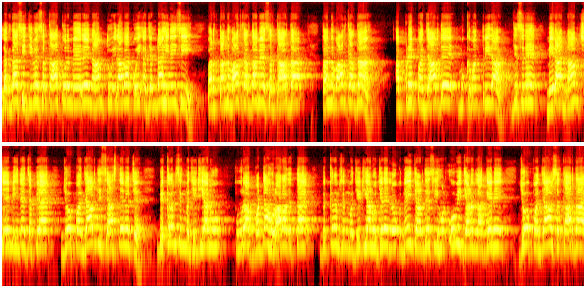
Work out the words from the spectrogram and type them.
ਲੱਗਦਾ ਸੀ ਜਿਵੇਂ ਸਰਕਾਰ ਕੋਲ ਮੇਰੇ ਨਾਮ ਤੋਂ ਇਲਾਵਾ ਕੋਈ ਏਜੰਡਾ ਹੀ ਨਹੀਂ ਸੀ। ਪਰ ਧੰਨਵਾਦ ਕਰਦਾ ਮੈਂ ਸਰਕਾਰ ਦਾ। ਧੰਨਵਾਦ ਕਰਦਾ ਆਪਣੇ ਪੰਜਾਬ ਦੇ ਮੁੱਖ ਮੰਤਰੀ ਦਾ ਜਿਸ ਨੇ ਮੇਰਾ ਨਾਮ 6 ਮਹੀਨੇ ਜਪਿਆ ਹੈ, ਜੋ ਪੰਜਾਬ ਦੀ ਸਿਆਸਤ ਦੇ ਵਿੱਚ ਵਿਕਰਮ ਸਿੰਘ ਮਜੀਠੀਆ ਨੂੰ ਪੂਰਾ ਵੱਡਾ ਹੁਲਾਰਾ ਦਿੱਤਾ ਹੈ। ਵਿਕਰਮ ਸਿੰਘ ਮਜੀਠੀਆ ਨੂੰ ਜਿਹੜੇ ਲੋਕ ਨਹੀਂ ਜਾਣਦੇ ਸੀ, ਹੁਣ ਉਹ ਵੀ ਜਾਣਨ ਲੱਗ ਗਏ ਨੇ, ਜੋ ਪੰਜਾਬ ਸਰਕਾਰ ਦਾ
